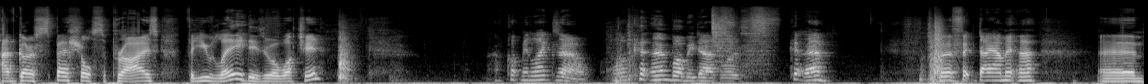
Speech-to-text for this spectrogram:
I've got a special surprise for you ladies who are watching. I've got my legs out. Look at them, Bobby Dazzlers. Look at them. Perfect diameter. Um,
